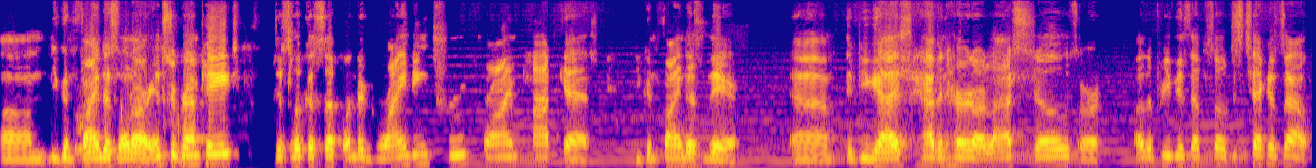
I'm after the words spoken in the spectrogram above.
Um, you can find us on our Instagram page. Just look us up under Grinding True Crime Podcast. You can find us there. Um, if you guys haven't heard our last shows or other previous episodes, just check us out.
